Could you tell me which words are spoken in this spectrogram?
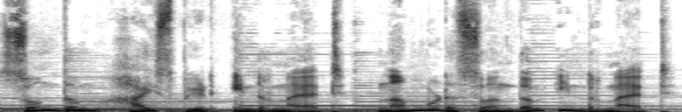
സ്വന്തം ഹൈസ്പീഡ് ഇന്റർനെറ്റ് നമ്മുടെ സ്വന്തം ഇന്റർനെറ്റ്.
